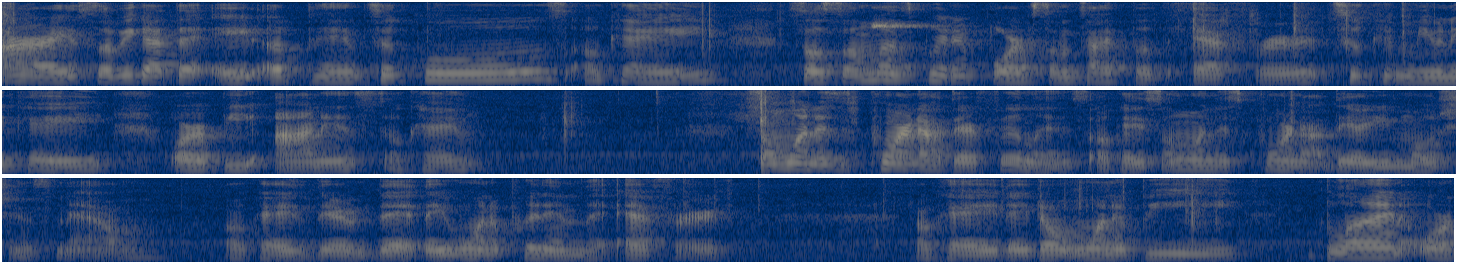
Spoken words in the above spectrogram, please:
All right, so we got the Eight of Pentacles. Okay, so someone's putting forth some type of effort to communicate or be honest, okay? Someone is pouring out their feelings, okay? Someone is pouring out their emotions now, okay? They're, that they want to put in the effort Okay, they don't want to be blunt or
